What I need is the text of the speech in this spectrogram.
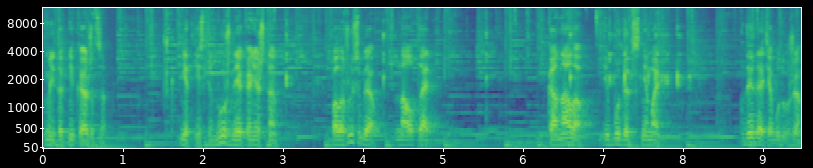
Мне так не кажется. Нет, если нужно, я, конечно, положу себя на алтарь канала и буду это снимать. Доедать я буду уже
